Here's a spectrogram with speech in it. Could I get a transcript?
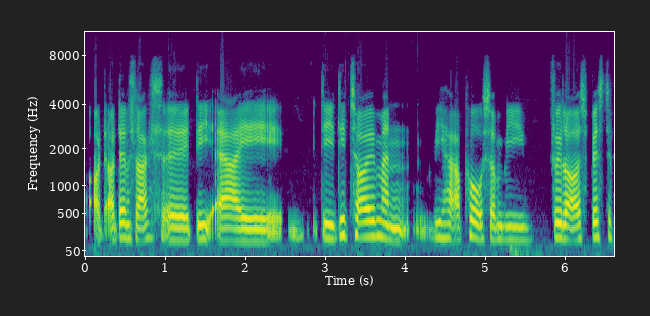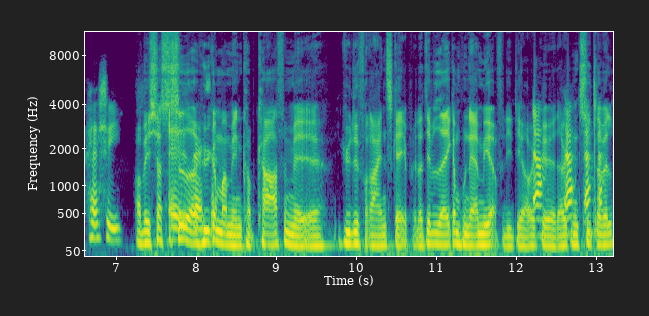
og, og den slags. Øh, det er øh, det, det tøj, man, vi har på, som vi føler os bedst tilpas i. Og hvis jeg så sidder øh, og hygger mig med en kop kaffe med øh, Jytte for regnskab, eller det ved jeg ikke, om hun er mere, fordi det er jo ja, ikke, der er jo ja, ikke nogen titler, ja, ja. vel?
